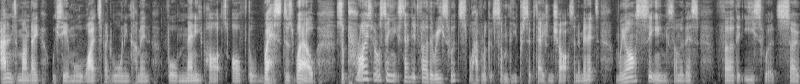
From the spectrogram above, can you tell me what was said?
and into Monday, we see a more widespread warning come in for many parts of the west as well. Surprised we're not seeing extended further eastwards. We'll have a look at some of the precipitation charts in a minute. And we are seeing some of this further eastwards. So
